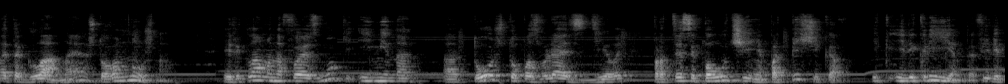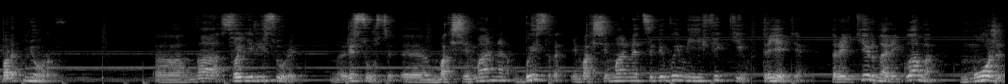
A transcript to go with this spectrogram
это главное, что вам нужно. И реклама на Фейсбуке именно а, то, что позволяет сделать процессы получения подписчиков или клиентов, или партнеров а, на свои ресурсы, ресурсы э, максимально быстро и максимально целевыми и эффективно. Третье. Таргетированная реклама может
